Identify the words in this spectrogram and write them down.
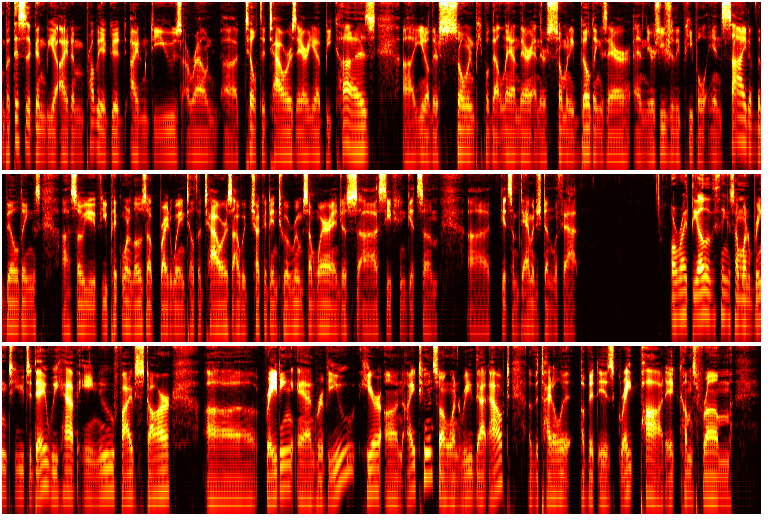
but this is going to be an item, probably a good item to use around uh, Tilted Towers area because, uh, you know, there's so many people that land there, and there's so many buildings there, and there's usually people inside of the buildings. Uh, so if you pick one of those up right away in Tilted Towers, I would chuck it into a room somewhere and just uh, see if you can get some uh, get some damage done with that. All right, the other things I want to bring to you today, we have a new five star uh, rating and review here on iTunes. So I want to read that out. Uh, the title of it is Great Pod. It comes from.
